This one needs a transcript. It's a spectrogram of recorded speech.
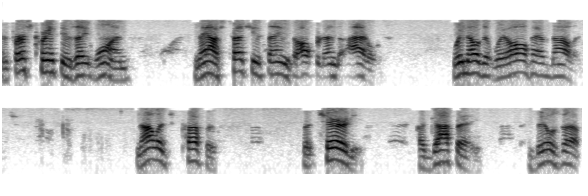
In 1 Corinthians 8, 1, now as touching things offered unto idols, we know that we all have knowledge. Knowledge puffeth, but charity Agape builds up,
